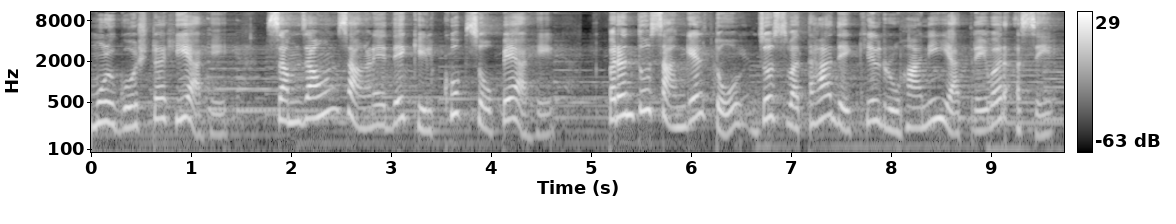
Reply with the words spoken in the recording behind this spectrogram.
मूळ गोष्ट ही आहे समजावून सांगणे देखील खूप सोपे आहे. परंतु सांगेल तो जो स्वतः देखील रुहानी यात्रेवर असेल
